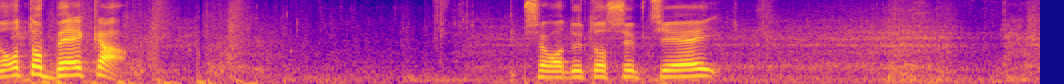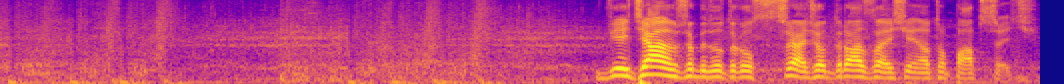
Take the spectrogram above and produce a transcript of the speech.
No to beka! Przeładuj to szybciej. Wiedziałem, żeby do tego strzelać od razu, a się na to patrzeć.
